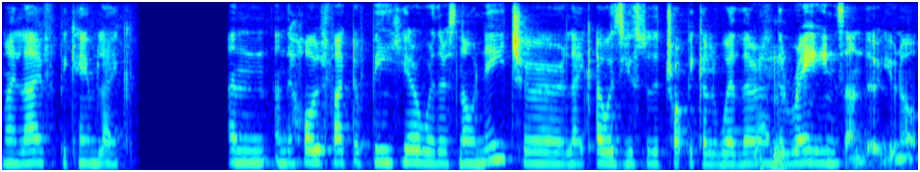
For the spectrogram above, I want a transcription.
My life became like and and the whole fact of being here where there's no nature like i was used to the tropical weather mm-hmm. and the mm-hmm. rains and the you know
